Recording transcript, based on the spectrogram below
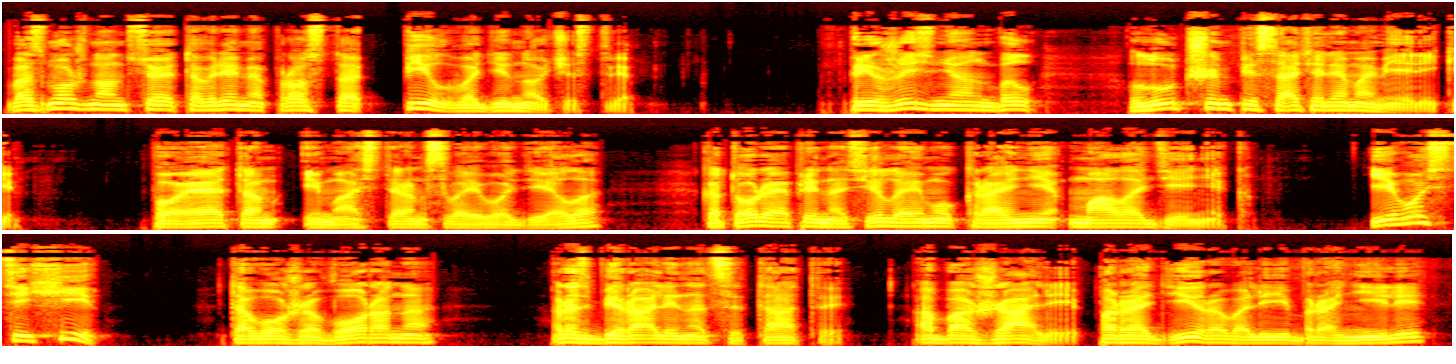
Возможно, он все это время просто пил в одиночестве. При жизни он был лучшим писателем Америки, поэтом и мастером своего дела, которое приносило ему крайне мало денег. Его стихи, того же Ворона, разбирали на цитаты, обожали, пародировали и бронили –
